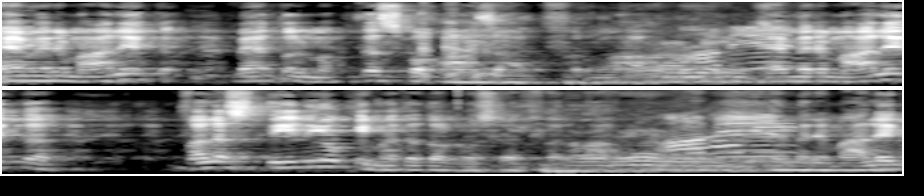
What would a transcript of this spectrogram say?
اے میرے مالک بیت المقدس کو آزاد فرما۔ اے میرے مالک فلسطینیوں کی مدد اور نصرت فرما۔ اے میرے مالک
